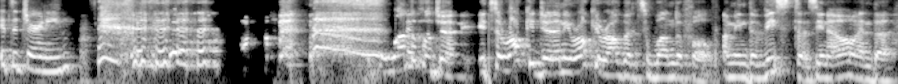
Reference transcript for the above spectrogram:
it's a journey. wonderful journey. It's a rocky journey, rocky road, but it's wonderful. I mean, the vistas, you know, and the,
